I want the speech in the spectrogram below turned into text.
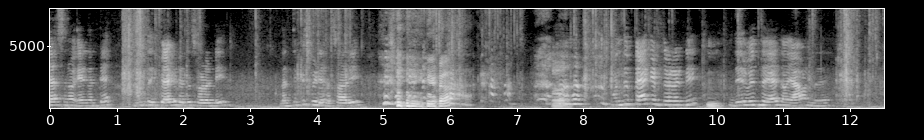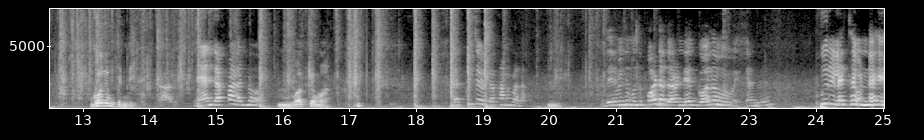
చేస్తున్నావు? ఏంటంటే ముందు ఈ ప్యాకెట్ అయితే చూడండి. దాన్ని తిప్పించి పెట్టాను సారీ ముందు ప్యాకెట్ చూడండి. దీని ఏముంది? గోధుమ పిండి. నేను చెప్పాలంటూ. ఉమ్, ఓకే అమ్మా నాకు కూర్చోబెట్టా కనబడాల ఉమ్. దీని మీద ముందు ఫోటో చూడండి. గోధుమ? పూరీలు అయితే ఉన్నాయి.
